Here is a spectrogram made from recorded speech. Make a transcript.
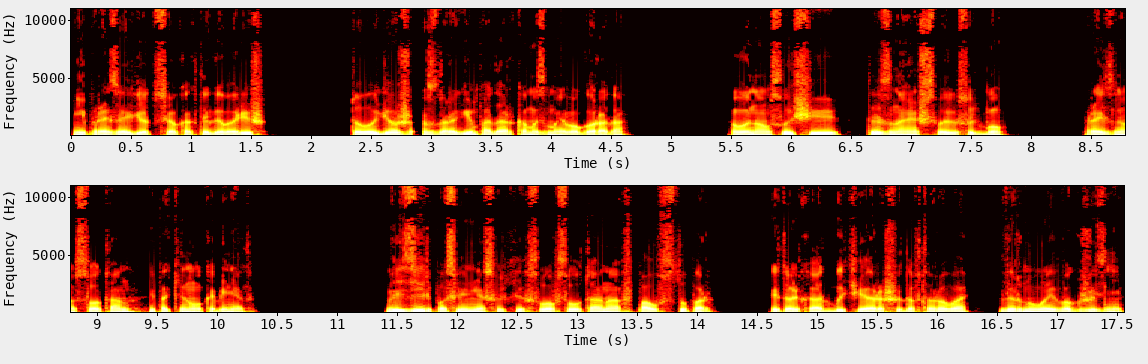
и произойдет все, как ты говоришь, то уйдешь с дорогим подарком из моего города. В ином случае ты знаешь свою судьбу», — произнес султан и покинул кабинет. Визирь после нескольких слов султана впал в ступор, и только отбытие Рашида II вернуло его к жизни.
